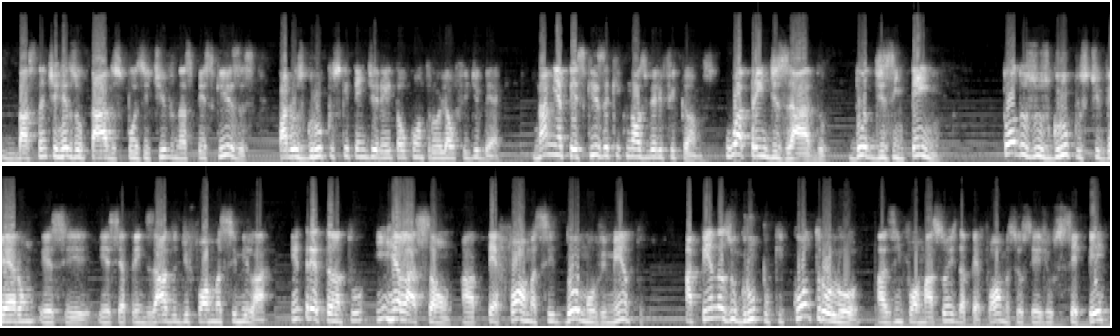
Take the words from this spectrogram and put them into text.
bastante resultados positivos nas pesquisas para os grupos que têm direito ao controle ao feedback. Na minha pesquisa, o que nós verificamos? O aprendizado do desempenho, todos os grupos tiveram esse, esse aprendizado de forma similar. Entretanto, em relação à performance do movimento, apenas o grupo que controlou as informações da performance, ou seja, o CP,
